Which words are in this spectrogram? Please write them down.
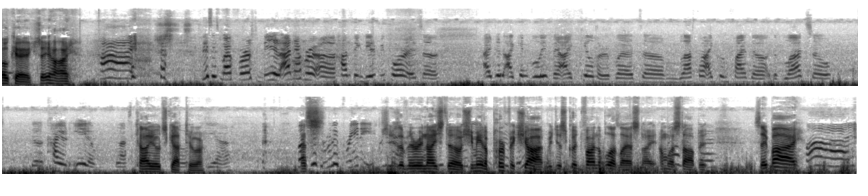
Okay, say hi. Hi. this is my first deer. I never uh, hunting deer before. It's uh, I just I can't believe that I killed her. But um, last one I couldn't find the the blood, so the coyote ate him last. time. Coyotes got So, to her. Yeah. but That's- she's really pretty. Look She's a very nice She's doe. pretty, She made a perfect shot. We just couldn't find the blood last night. I'm gonna oh, stop it. Say bye. Bye.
